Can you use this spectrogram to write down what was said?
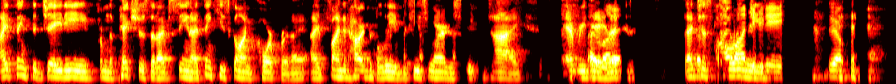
I think that JD, from the pictures that I've seen, I think he's gone corporate. I, I find it hard to believe that he's wearing a suit and tie every day. That just, that just totally, yep.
